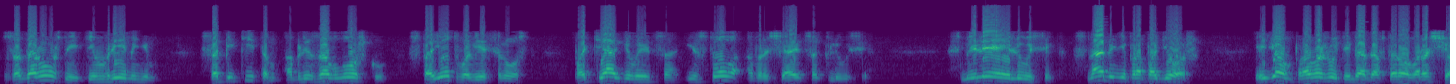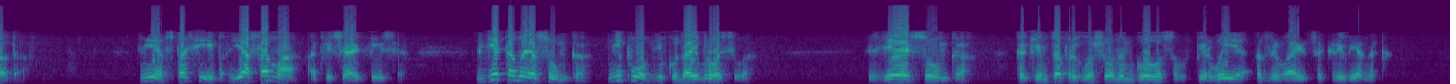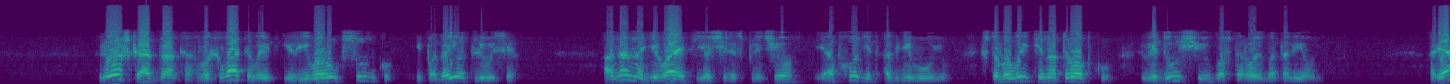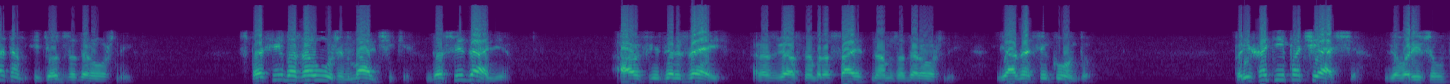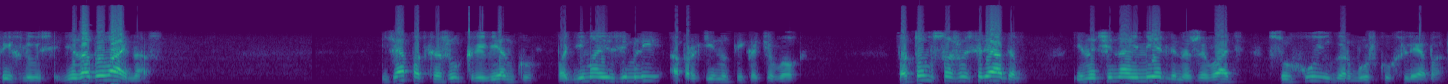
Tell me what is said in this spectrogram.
Задорожный тем временем, с аппетитом облизав ложку, встает во весь рост, подтягивается и снова обращается к Люсе. «Смелее, Люсик, с нами не пропадешь. Идем, провожу тебя до второго расчета». «Нет, спасибо, я сама», — отвечает Люся. «Где-то моя сумка? Не помню, куда и бросила». «Здесь сумка», — каким-то приглушенным голосом впервые отзывается Кривенок. Лешка, однако, выхватывает из его рук сумку и подает Люсе. Она надевает ее через плечо и обходит огневую, чтобы выйти на тропку, ведущую во второй батальон. Рядом идет задорожный. «Спасибо за ужин, мальчики! До свидания!» «Ауфидерзей!» — развязно бросает нам задорожный. «Я на секунду!» «Приходи почаще!» — говорит желтых Люси. «Не забывай нас!» Я подхожу к кривенку, поднимаю с земли опрокинутый котелок. Потом сажусь рядом и начинаю медленно жевать сухую горбушку хлеба.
